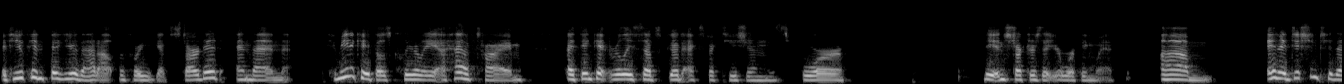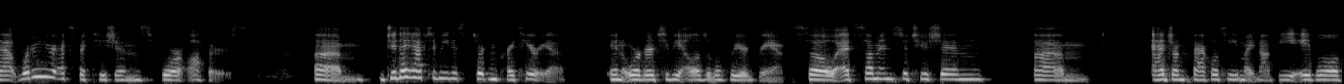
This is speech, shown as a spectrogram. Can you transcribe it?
If you can figure that out before you get started and then communicate those clearly ahead of time, I think it really sets good expectations for the instructors that you're working with. Um, in addition to that, what are your expectations for authors? Um, do they have to meet a certain criteria? In order to be eligible for your grant. So at some institutions, um, adjunct faculty might not be able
